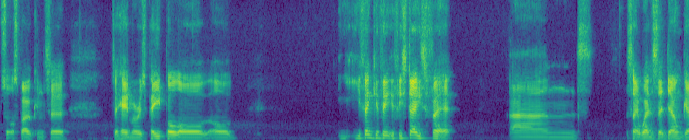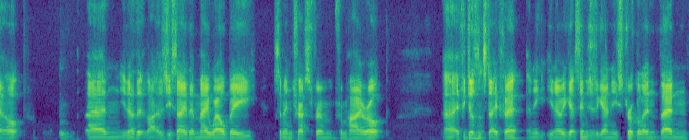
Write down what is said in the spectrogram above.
sort of spoken to to him or his people, or or you think if he if he stays fit and say Wednesday don't get up, then you know that like as you say, there may well be some interest from from higher up. Uh, if he doesn't stay fit and he you know he gets injured again, he's struggling, then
